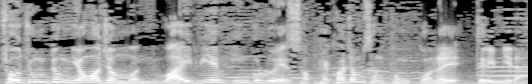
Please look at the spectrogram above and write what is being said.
초중등 영어 전문 YBM 잉글루에서 백화점 상품권을 드립니다.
